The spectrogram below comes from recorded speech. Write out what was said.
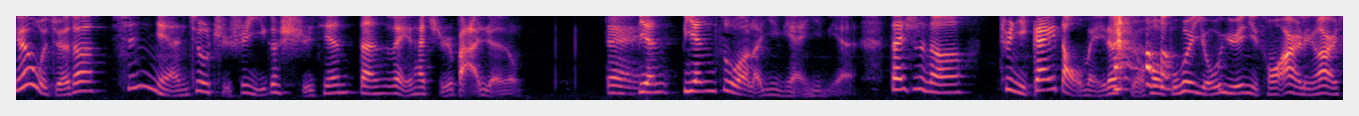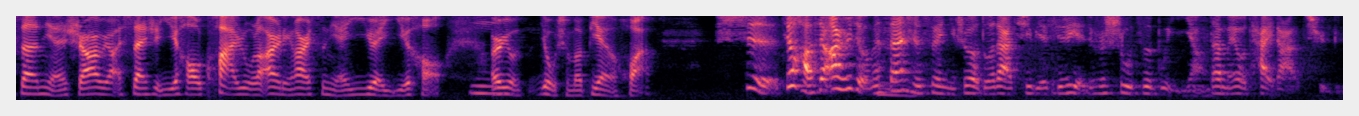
因为我觉得新年就只是一个时间单位，它只是把人对，编编做了一年一年，但是呢。就是你该倒霉的时候，不会由于你从二零二三年十二月三十一号跨入了二零二四年一月一号，嗯而有有什么变化？是，就好像二十九跟三十岁，你说有多大区别？其实也就是数字不一样，但没有太大的区别。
